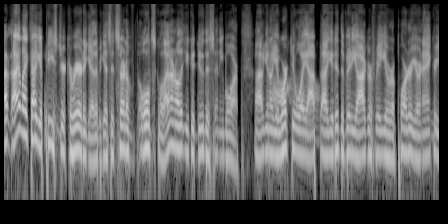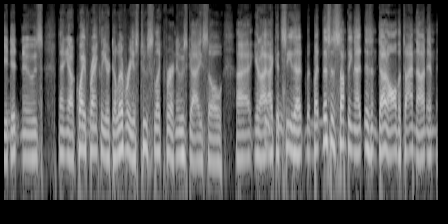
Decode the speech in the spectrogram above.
I, I like how you pieced your career together because it's sort of old school. I don't know that you could do this anymore. Uh, you know, you worked your way up. Uh, you did the videography. You're a reporter. You're an anchor. You did news. Then, you know, quite frankly, your delivery is too slick for a news guy. So, uh, you know, I, I could see that. But, but this is something that isn't done all the time now. And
